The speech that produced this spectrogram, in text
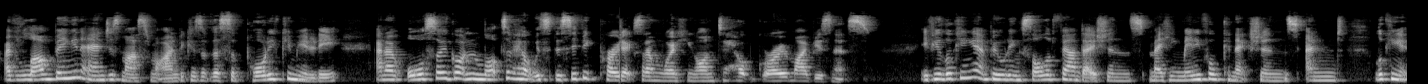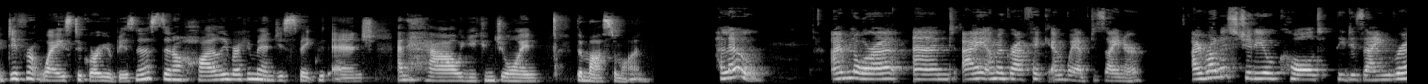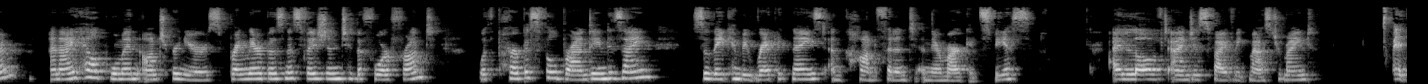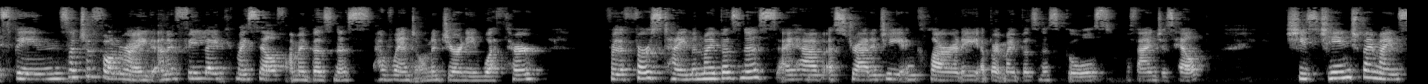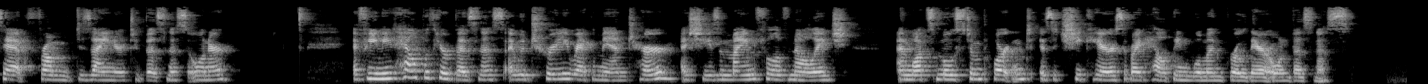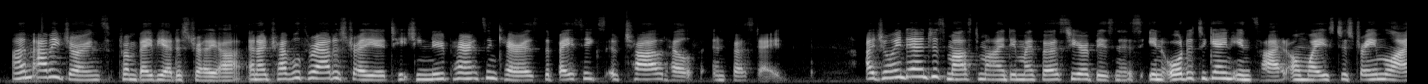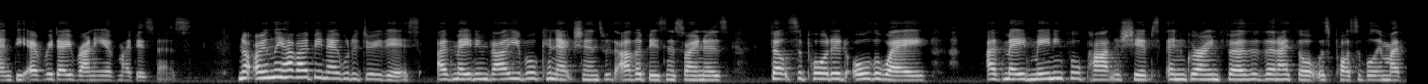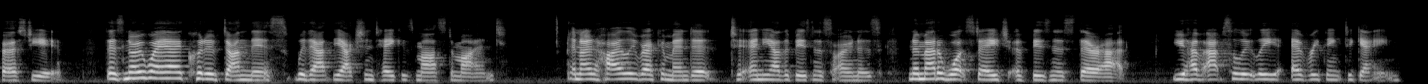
I've loved being in Angie's mastermind because of the supportive community, and I've also gotten lots of help with specific projects that I'm working on to help grow my business. If you're looking at building solid foundations, making meaningful connections, and looking at different ways to grow your business, then I highly recommend you speak with Ange and how you can join the mastermind. Hello, I'm Laura, and I am a graphic and web designer. I run a studio called The Design Room, and I help women entrepreneurs bring their business vision to the forefront with purposeful branding design so they can be recognized and confident in their market space. I loved Angie's five week mastermind. It's been such a fun ride, and I feel like myself and my business have went on a journey with her. For the first time in my business, I have a strategy and clarity about my business goals with Angie's help. She's changed my mindset from designer to business owner. If you need help with your business, I would truly recommend her as she is a mindful of knowledge and what's most important is that she cares about helping women grow their own business. I'm Abby Jones from Baby Ed Australia, and I travel throughout Australia teaching new parents and carers the basics of child health and first aid. I joined Ange's mastermind in my first year of business in order to gain insight on ways to streamline the everyday running of my business. Not only have I been able to do this, I've made invaluable connections with other business owners, felt supported all the way, I've made meaningful partnerships and grown further than I thought was possible in my first year. There's no way I could have done this without the Action Takers Mastermind. And I'd highly recommend it to any other business owners, no matter what stage of business they're at. You have absolutely everything to gain.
